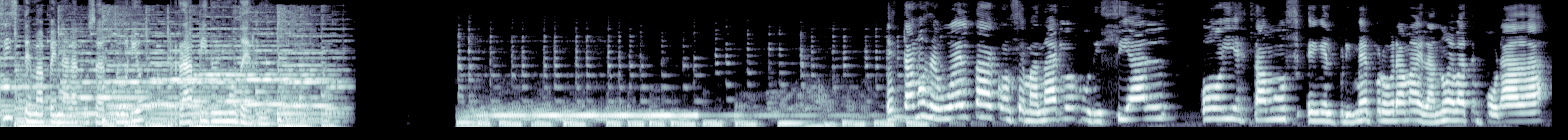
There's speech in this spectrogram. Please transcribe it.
Sistema penal acusatorio rápido y moderno. Estamos de vuelta con Semanario Judicial Hoy estamos en el primer programa de la nueva temporada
